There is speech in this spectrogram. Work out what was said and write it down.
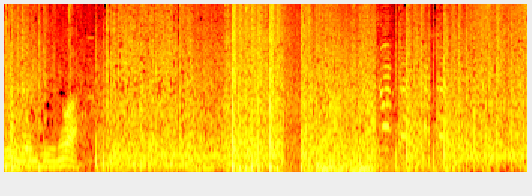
นี่เอ็มพีนี่ว่ะ Drop that. Drop that.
